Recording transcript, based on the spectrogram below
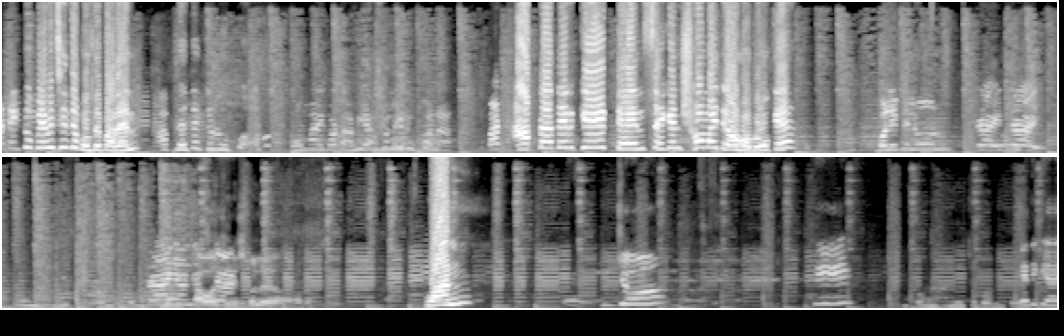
বাট একটু ভেবেচিন্তে বলতে পারেন। আপনার তো একটা রূপা। ও মাই গড আমি আসলে রূপা না। বাট আপনাদেরকে 10 সেকেন্ড সময় দেওয়া হবে ওকে? বলে ফেলুন। ট্রাই ট্রাই ট্রাই আন্ডারস্ট্যান্ড 1 2 3 এদিকে।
